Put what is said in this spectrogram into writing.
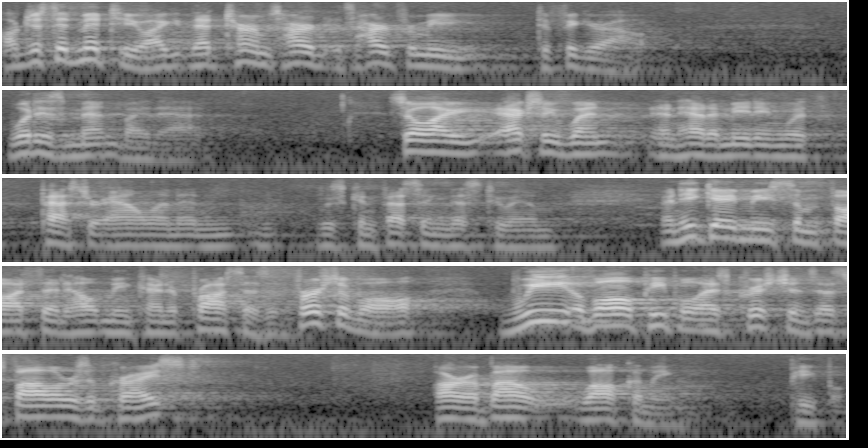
I'll just admit to you, I, that term's hard, it's hard for me to figure out. What is meant by that? So I actually went and had a meeting with Pastor Allen and was confessing this to him. And he gave me some thoughts that helped me kind of process it. First of all, we of all people as Christians, as followers of Christ, are about welcoming people.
